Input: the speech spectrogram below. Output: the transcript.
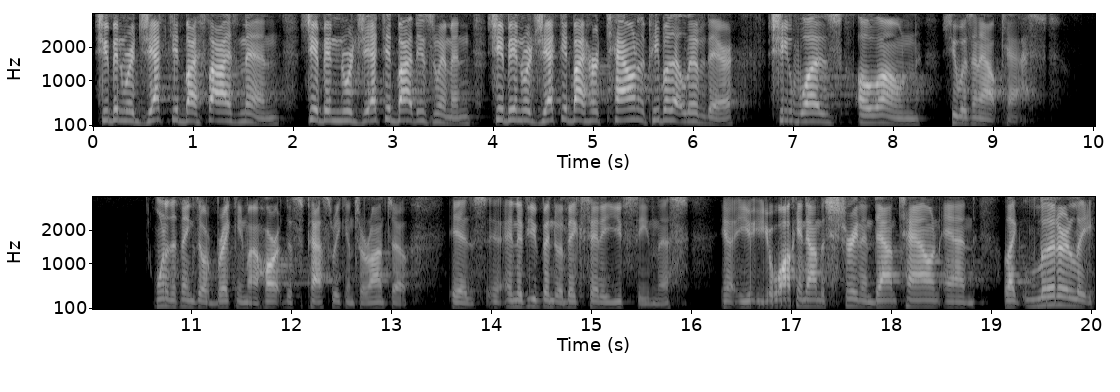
She had been rejected by five men. She had been rejected by these women. She had been rejected by her town and the people that lived there. She was alone. She was an outcast. One of the things that were breaking my heart this past week in Toronto is, and if you've been to a big city, you've seen this. You know, you're walking down the street in downtown, and like literally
